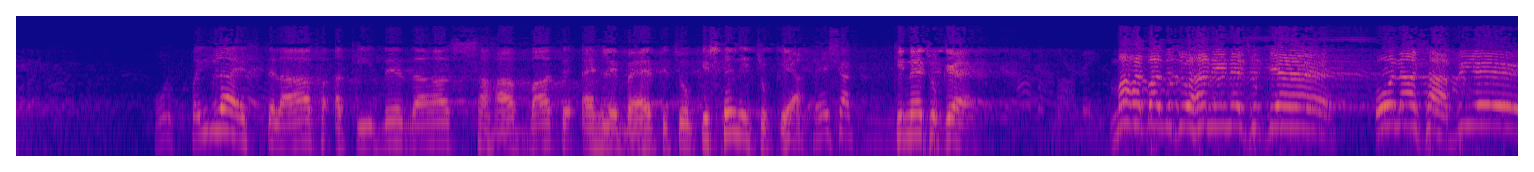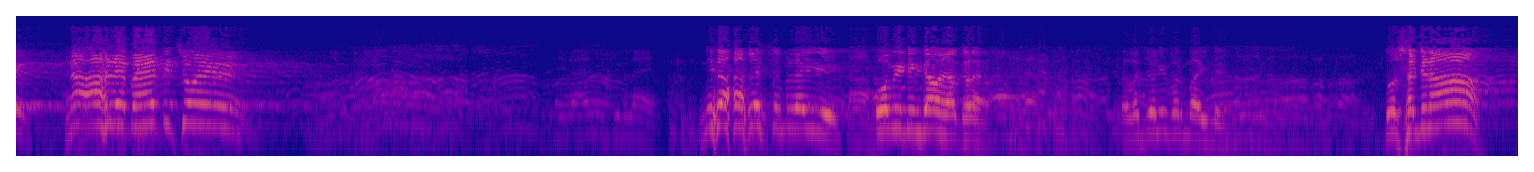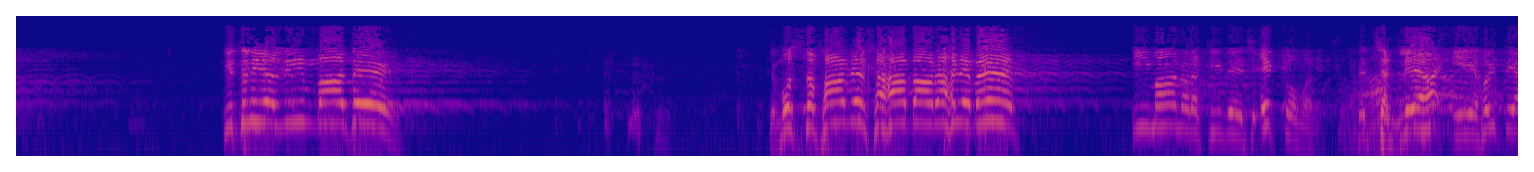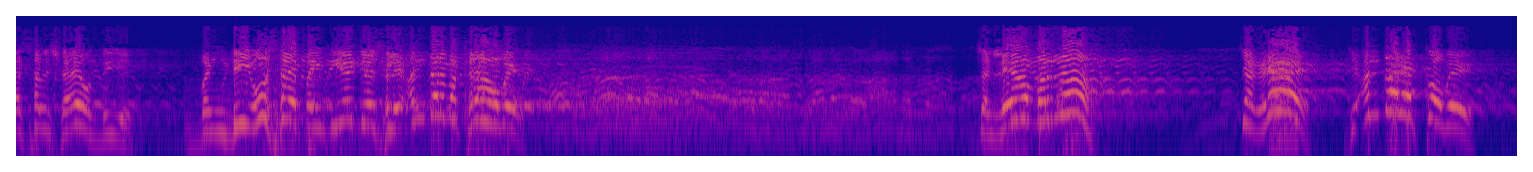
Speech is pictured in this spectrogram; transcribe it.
ہوں پہلا اختلاف عقیدے دا صحابہ تے اہل بیت چوں کسے نہیں چکیا بے شک کنے چکیا ہے محبت جوہنی نے چکیا ہے وہ نہ صحابی ہے نہ اہل بیت چوئے وہ بھی ڈنگا ہوا کھڑا توجہ نہیں فرمائی نے تو سجنا کتنی عظیم بات ہے کہ مستفا دے صحابہ اور اہل بیت ایمان اور عقیدے ایک عمر چلیا یہ تے اصل شہ ہوں ونڈی اس لیے پہ جس لیے اندر وکھرا ہوئے چلیا ورنا جھگڑے جی اندر ایک ہوئے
